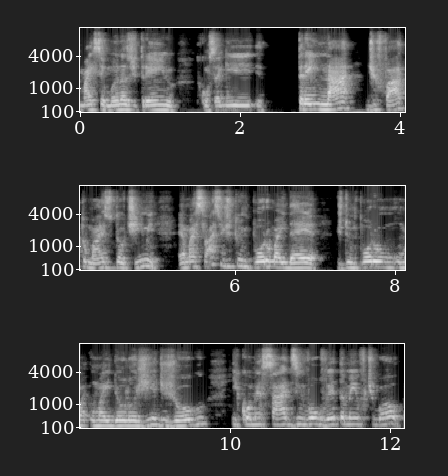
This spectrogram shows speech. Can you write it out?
mais semanas de treino, tu consegue treinar de fato mais o teu time, é mais fácil de tu impor uma ideia, de tu impor uma, uma ideologia de jogo e começar a desenvolver também o futebol.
